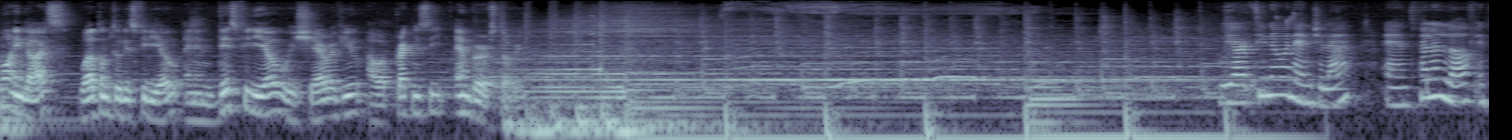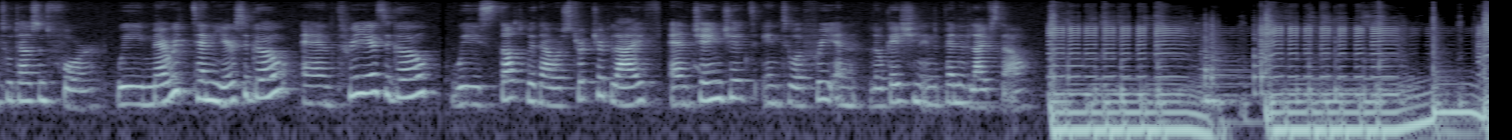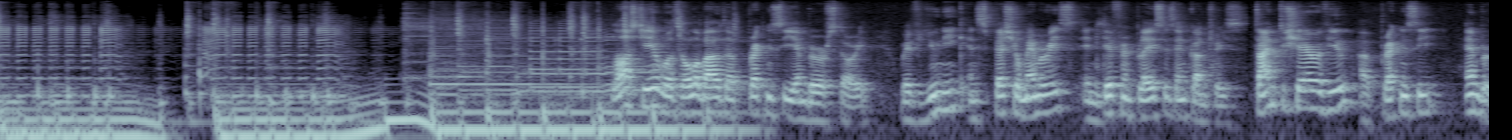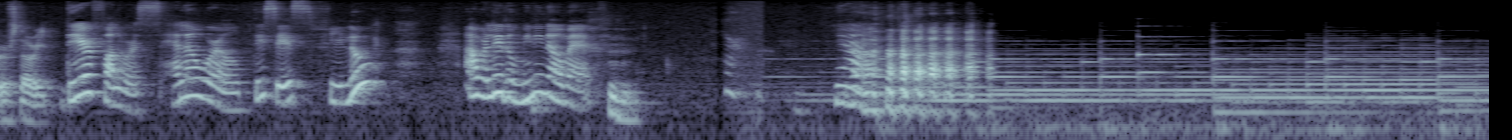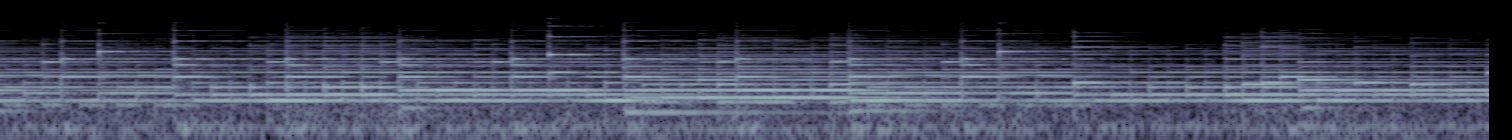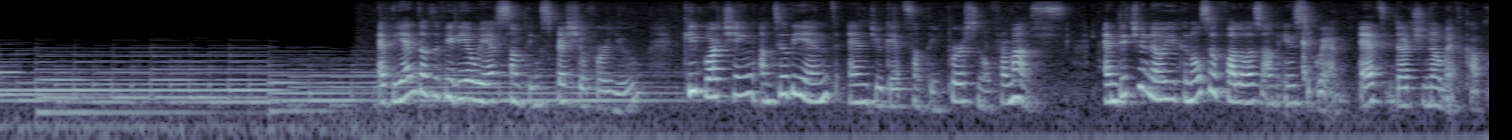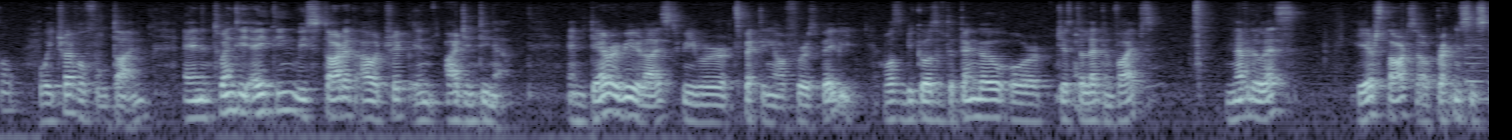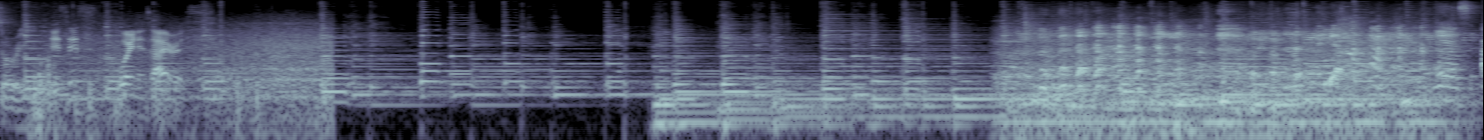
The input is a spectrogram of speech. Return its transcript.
morning guys, welcome to this video and in this video we share with you our pregnancy and birth story. We are Tino and Angela and fell in love in 2004. We married 10 years ago and 3 years ago we stopped with our structured life and changed it into a free and location independent lifestyle. Last year was all about a pregnancy and birth story with unique and special memories in different places and countries. Time to share with you our pregnancy and birth story. Dear followers, hello world, this is Filou, our little mini nomad. yeah. yeah. At the end of the video we have something special for you. Keep watching until the end and you get something personal from us. And did you know you can also follow us on Instagram at Dutch Nomad Couple. We travel full time and in 2018 we started our trip in Argentina. And there we realized we were expecting our first baby. Was it because of the tango or just the Latin vibes? Nevertheless, here starts our pregnancy story. This is Buenos Aires.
